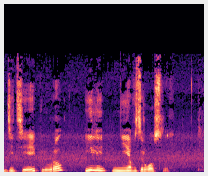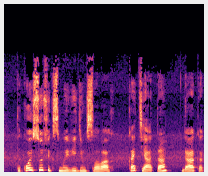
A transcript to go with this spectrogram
детей, плюрал, или невзрослых. Такой суффикс мы видим в словах котята, да, как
